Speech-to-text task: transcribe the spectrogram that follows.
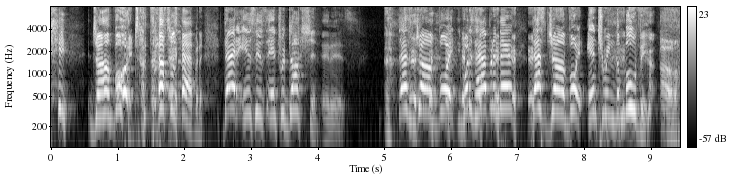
Jon Voight. That's what's happening. That is his introduction. It is. That's Jon Voight. What is happening there? That's Jon Voight entering the movie. Oh,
